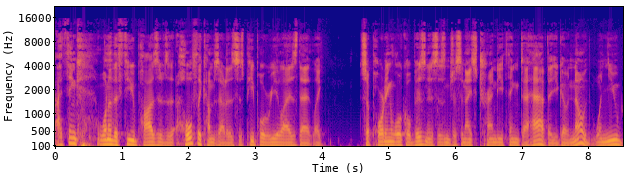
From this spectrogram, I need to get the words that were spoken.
I think one of the few positives that hopefully comes out of this is people realize that like supporting local business isn't just a nice trendy thing to have. That you go, no, when you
